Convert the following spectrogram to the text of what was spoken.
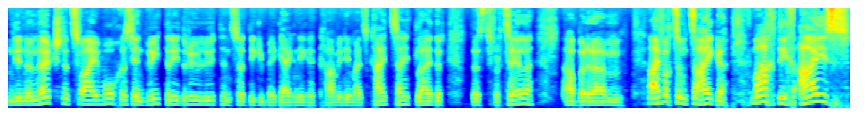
Und in den nächsten zwei Wochen sind weitere drei Leute solche Begegnungen gehabt. Mit dem hat es keine Zeit leider, das zu erzählen. Aber ähm, einfach zum zeigen. Mach dich ein eins,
